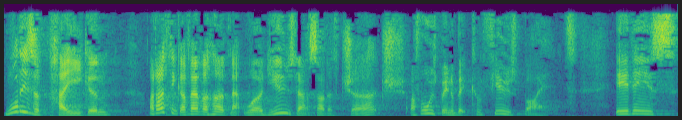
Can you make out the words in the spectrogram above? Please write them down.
What is a pagan? I don't think I've ever heard that word used outside of church. I've always been a bit confused by it. It is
